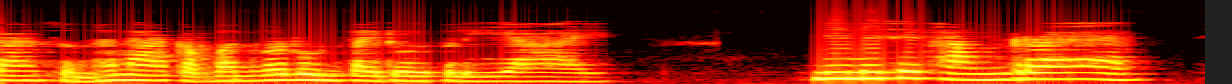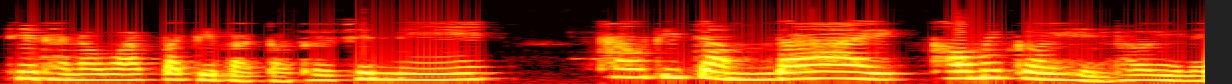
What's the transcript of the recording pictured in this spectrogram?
การสนทนากับวันวรุณไปโดยปริยาย นี่ไม่ใช่ครั้งแรก ที่ธนวัฒน์ปฏิบัติต่อเธอเช่นนี้ เท่าที่จำได้ เขาไม่เคยเห็นเธออยู่ใน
